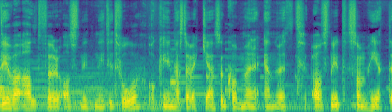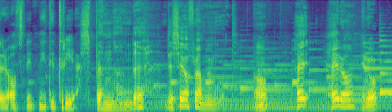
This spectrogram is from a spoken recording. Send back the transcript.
Det var allt för avsnitt 92 och i nästa vecka så kommer ännu ett avsnitt som heter avsnitt 93. Spännande. Det ser jag fram emot. Ja, Hej, hej då! hejdå!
